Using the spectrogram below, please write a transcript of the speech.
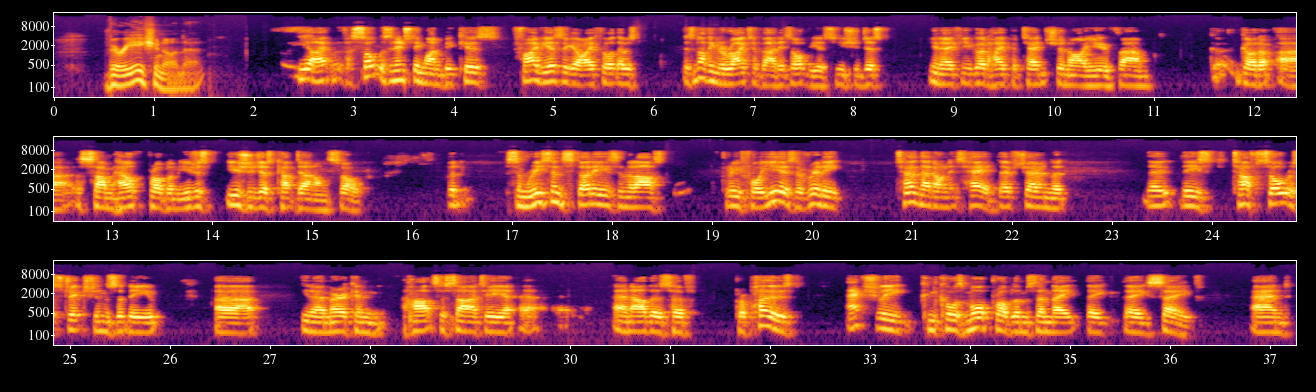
variation on that? Yeah, salt was an interesting one because five years ago I thought there was there's nothing to write about. It's obvious. You should just, you know, if you've got hypertension or you've um, got a, uh, some health problem, you just you should just cut down on salt. But some recent studies in the last three four years have really turned that on its head. They've shown that the, these tough salt restrictions that the uh, you know American Heart Society uh, and others have proposed actually can cause more problems than they, they, they save. And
